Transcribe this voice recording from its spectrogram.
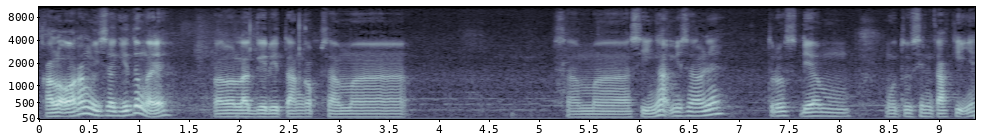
Kalau orang bisa gitu nggak ya? Kalau lagi ditangkap sama sama singa misalnya, terus dia mutusin kakinya,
